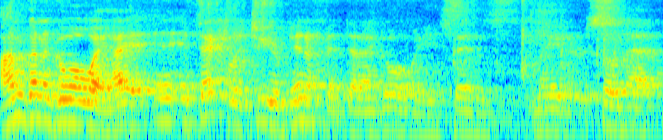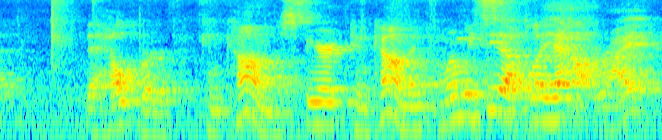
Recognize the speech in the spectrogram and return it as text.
I'm going to go away. I, it's actually to your benefit that I go away, he says later, so that the helper can come, the Spirit can come. And when we see that play out, right?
